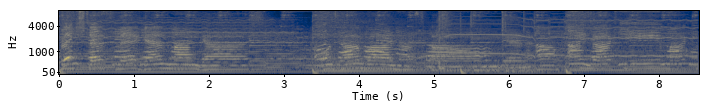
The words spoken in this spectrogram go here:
Ich wünschte, es lägen Mangas unterm Weihnachtsbaum. Gerne auch ein Dakimakura.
